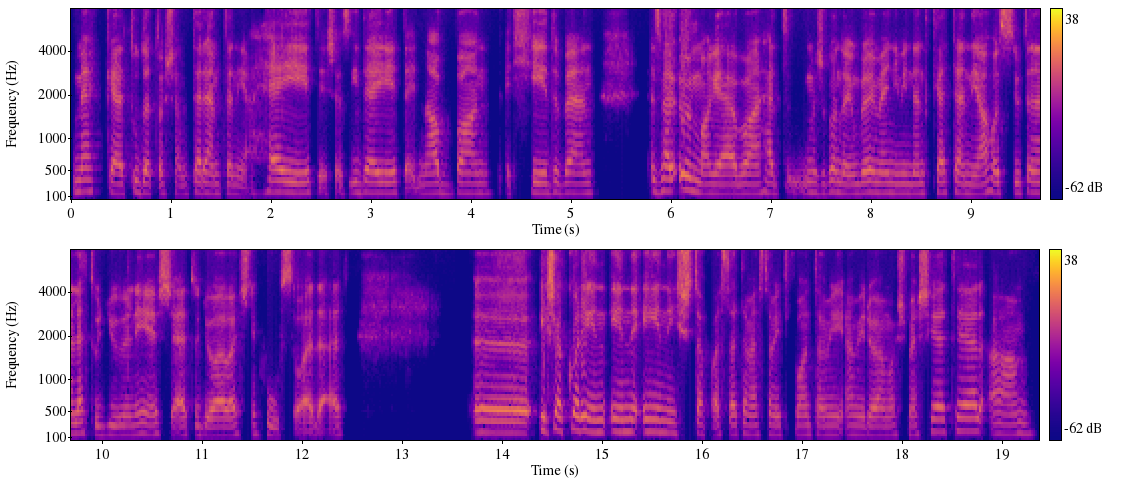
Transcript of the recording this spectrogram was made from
meg kell tudatosan teremteni a helyét és az idejét egy napban, egy hétben, ez már önmagában, hát most gondoljunk bele, hogy mennyi mindent kell tenni ahhoz, hogy utána le tud ülni, és el tudja olvasni 20 oldalt. Ö, és akkor én, én, én is tapasztaltam ezt, amit pont, ami, amiről most meséltél. Um,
